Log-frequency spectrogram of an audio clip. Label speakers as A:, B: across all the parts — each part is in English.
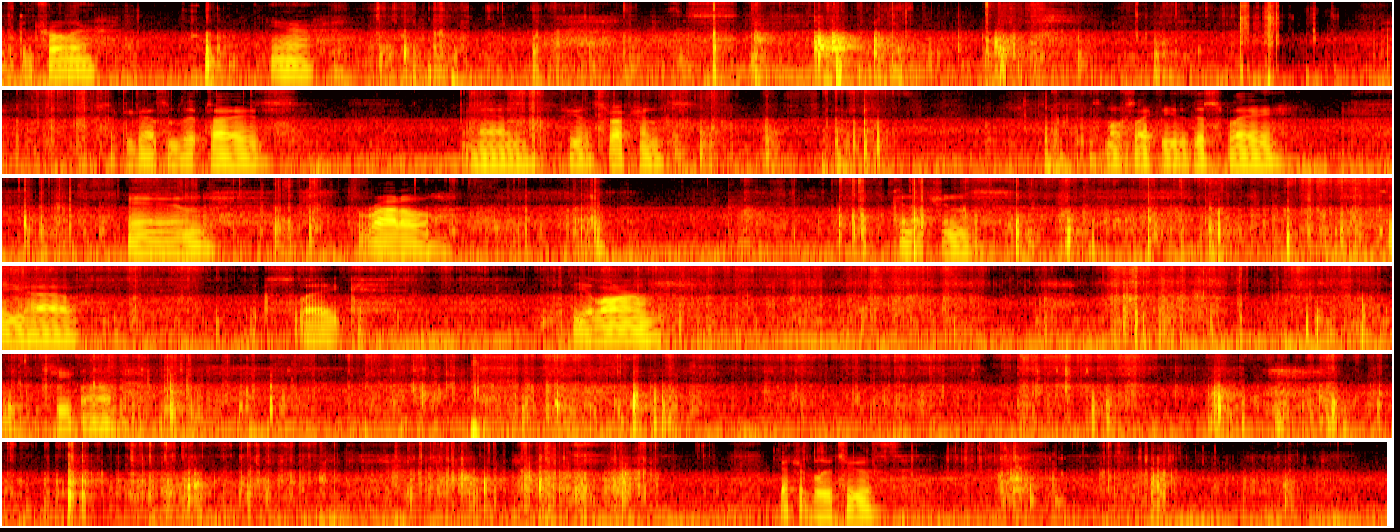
A: controller here. Looks like you got some zip ties and a few instructions. It's most likely the display and throttle connections. So you have like the alarm. Key fob. Got your Bluetooth.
